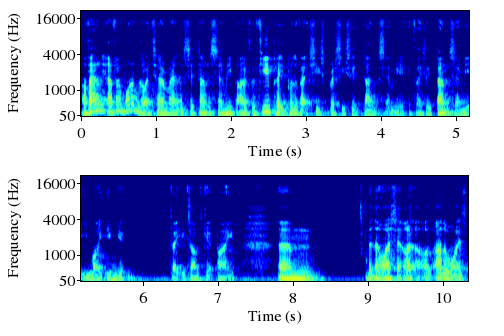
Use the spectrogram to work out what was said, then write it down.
I've only I've had one guy turn around and said, "Don't send me both." A few people have actually expressly said, "Don't send me it." If they say, "Don't send me," it, you might even get take your time to get paid. Um, but no, I said I, I, otherwise.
